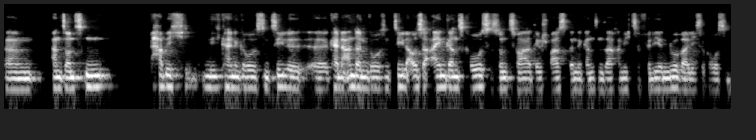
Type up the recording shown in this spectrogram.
Ähm, ansonsten habe ich nicht keine großen Ziele, äh, keine anderen großen Ziele, außer ein ganz großes, und zwar den Spaß an der ganzen Sache nicht zu verlieren, nur weil ich so große,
